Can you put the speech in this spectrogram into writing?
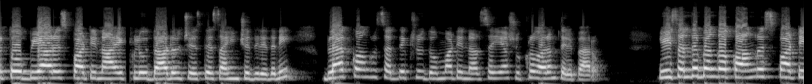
తో బీఆర్ఎస్ పార్టీ నాయకులు దాడులు చేస్తే సహించేది లేదని బ్లాక్ కాంగ్రెస్ అధ్యక్షుడు దొమ్మాటి నర్సయ్య శుక్రవారం తెలిపారు. ఈ సందర్భంగా కాంగ్రెస్ పార్టీ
